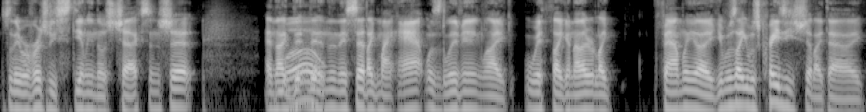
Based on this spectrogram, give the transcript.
so they were virtually stealing those checks and shit, and like th- th- and then they said like my aunt was living like with like another like family like it was like it was crazy shit like that like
